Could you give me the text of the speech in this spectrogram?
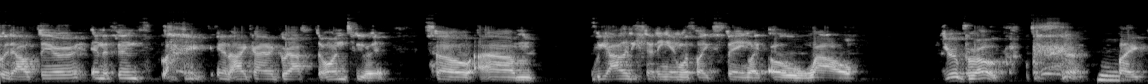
put out there in a sense, like, and I kind of grasped onto it. So, um, reality setting in was like saying like, oh, wow, you're broke. mm. Like,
